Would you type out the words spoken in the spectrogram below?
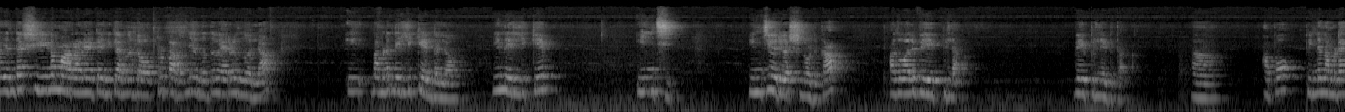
എന്താ ക്ഷീണം മാറാനായിട്ട് എനിക്ക് അന്ന് ഡോക്ടർ പറഞ്ഞു തന്നത് വേറെ ഒന്നുമല്ല. ഈ നമ്മുടെ നെല്ലിക്ക ഉണ്ടല്ലോ. ഈ നെല്ലിക്കയും ഇഞ്ചി. ഇഞ്ചി ഒരു കഷ്ണം എടുക്കാം. അതുപോലെ വേപ്പില. വേപ്പില എടുക്കാം. അപ്പോൾ പിന്നെ നമ്മുടെ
